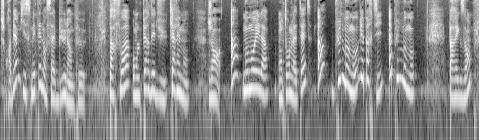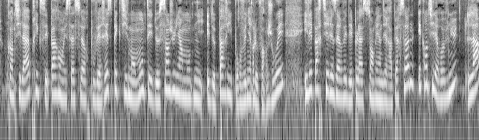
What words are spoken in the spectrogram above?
Je crois bien qu'il se mettait dans sa bulle un peu. Parfois, on le perdait de vue, carrément. Genre, ah, Momo est là. On tourne la tête. Ah, plus de Momo, il est parti. Ah, plus de Momo. Par exemple, quand il a appris que ses parents et sa sœur pouvaient respectivement monter de Saint-Julien-Monteny et de Paris pour venir le voir jouer, il est parti réserver des places sans rien dire à personne et quand il est revenu, là,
